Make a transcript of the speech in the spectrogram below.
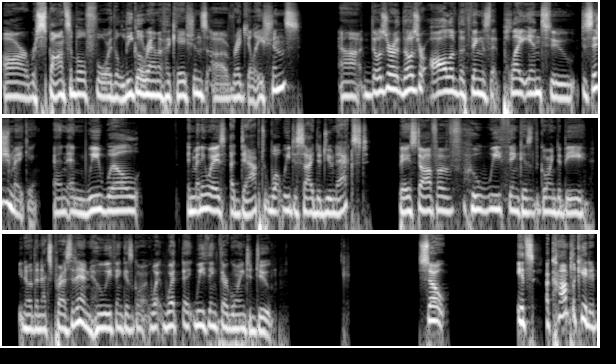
are responsible for the legal ramifications of regulations. Uh, those are those are all of the things that play into decision making, and and we will, in many ways, adapt what we decide to do next based off of who we think is going to be, you know, the next president, who we think is going, what, what they, we think they're going to do. So it's a complicated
